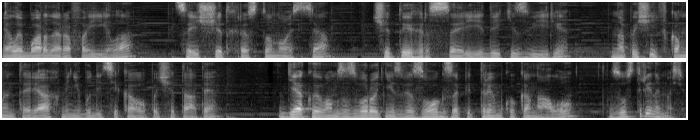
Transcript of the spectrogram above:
Алебарда Рафаїла, цей щит хрестоносця, чи тигр з серії Дикі звірі? Напишіть в коментарях, мені буде цікаво почитати. Дякую вам за зворотній зв'язок, за підтримку каналу. Зустрінемось!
